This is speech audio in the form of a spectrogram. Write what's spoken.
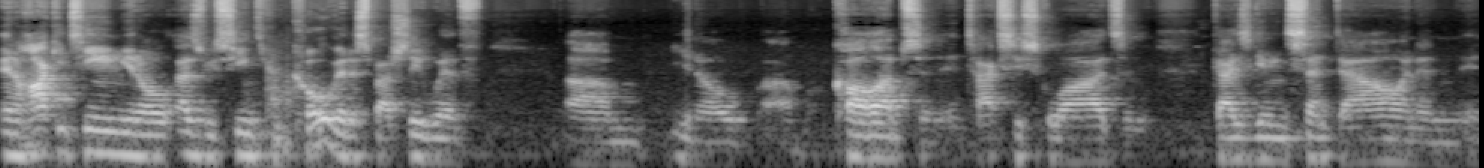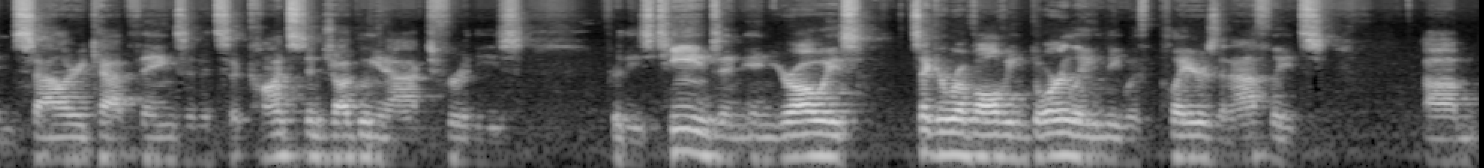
And a hockey team, you know, as we've seen through COVID, especially with um, you know um, call ups and, and, taxi squads and guys getting sent down and, and salary cap things, and it's a constant juggling act for these for these teams. And, and you're always it's like a revolving door lately with players and athletes um,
